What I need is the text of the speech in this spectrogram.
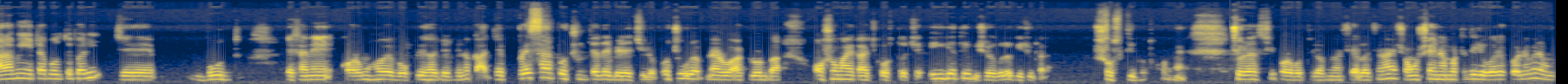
আর আমি এটা বলতে পারি যে, বুধ এখানে কর্মভাবে বকরি হওয়ার জন্য কাজের প্রেসার প্রচুর যাদের বেড়েছিল, প্রচুর আপনার ওয়ার্কলোড বা অসময়ে কাজ করতে হচ্ছে, এই জাতীয় বিষয়গুলো কিছুটা স্বস্তি বোধ করবেন চলে আসছি পরবর্তী লগ্ন রাশি আলোচনায়। সমস্যা এই নাম্বারটা দিয়ে যোগাযোগ করে নেবেন এবং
